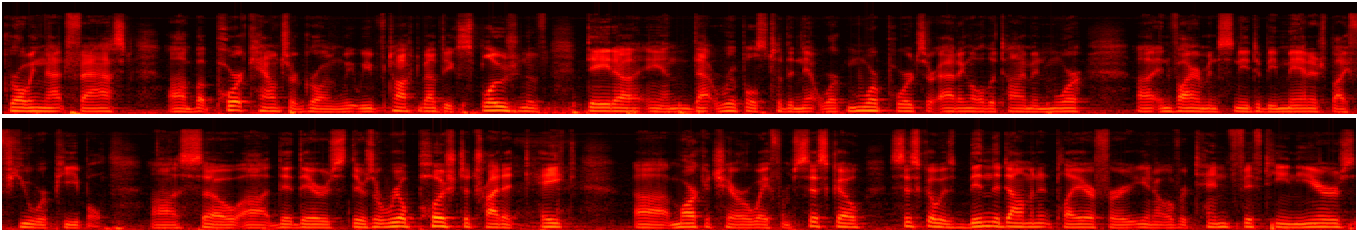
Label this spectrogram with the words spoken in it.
growing that fast, uh, but port counts are growing. We, have talked about the explosion of data, and that ripples to the network. More ports are adding all the time, and more uh, environments need to be managed by fewer people. Uh, so th- there's there's a real push to try to take uh, market share away from Cisco. Cisco has been the dominant player for you know over 10, 15 years,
